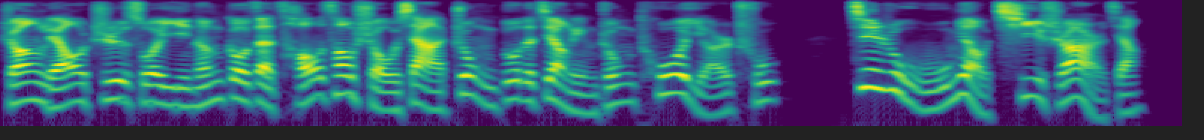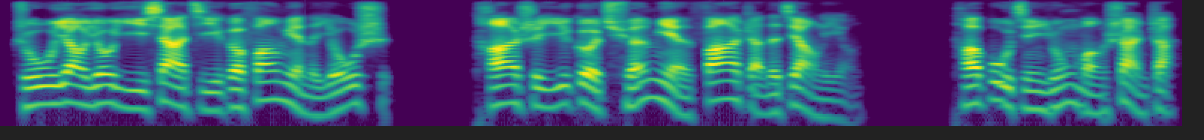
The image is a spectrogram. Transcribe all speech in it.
张辽之所以能够在曹操手下众多的将领中脱颖而出，进入武庙七十二将，主要有以下几个方面的优势：他是一个全面发展的将领。他不仅勇猛善战，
